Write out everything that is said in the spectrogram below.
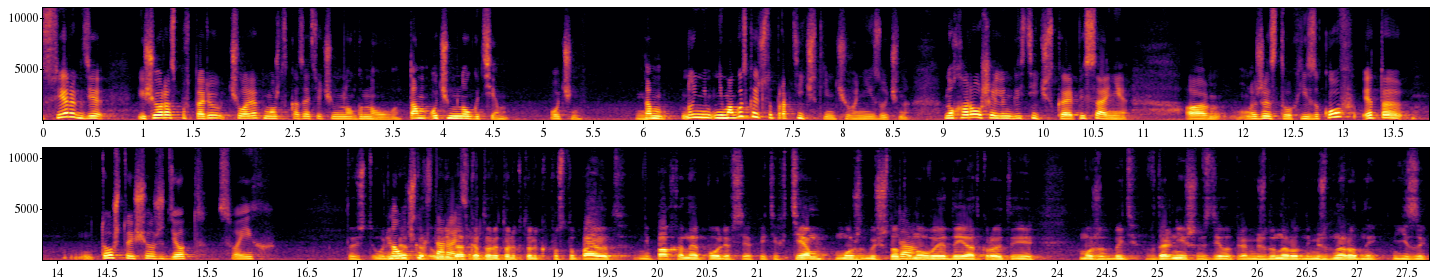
сфера, где, еще раз повторю, человек может сказать очень много нового. Там очень много тем, очень. Там, ну, не, не могу сказать, что практически ничего не изучено, но хорошее лингвистическое описание э, жестовых языков – это то, что еще ждет своих То есть у ребят, у ребят, которые только-только поступают, непаханное поле всех этих тем, может быть, что-то Да. новое да и откроет, и, может быть, в дальнейшем сделать прям международный, международный язык.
